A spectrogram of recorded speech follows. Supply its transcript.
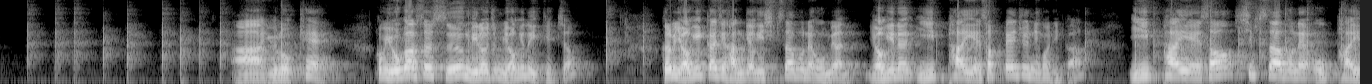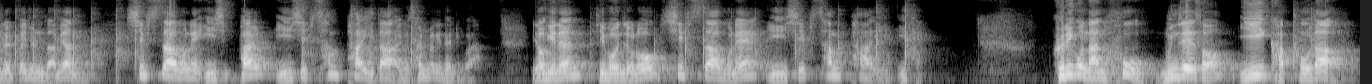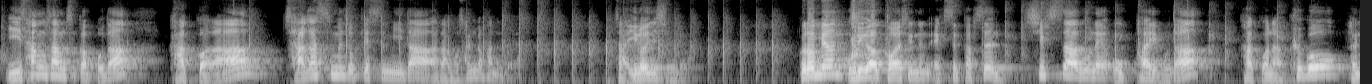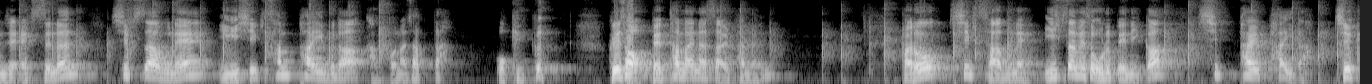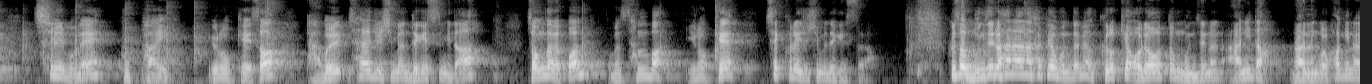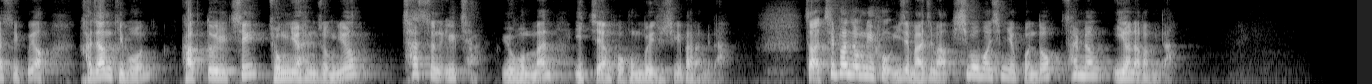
아, 요렇게. 그럼 요 값을 쓱 밀어주면 여기도 있겠죠? 그러면 여기까지 간격이 14분의 5면 여기는 2파이에서 빼주는 거니까 2파이에서 14분의 5파이를 빼준다면 14분의 28, 23파이다. 이게 설명이 되는 거야. 여기는 기본적으로 14분의 23파이. 이렇게. 그리고 난 후 문제에서 이 값보다 이 상수함수 값보다 같거나 작았으면 좋겠습니다. 라고 설명하는 거야. 자, 이런 식으로. 그러면 우리가 구할 수 있는 x 값은 14분의 5파이보다 같거나 크고 현재 x는 14분의 23파이보다 같거나 작다. 오케이, 끝. 그래서 베타 마이너스 알파는 바로 14분의 23에서 5를 빼니까 18파이다. 즉 7분의 9파이. 이렇게 해서 답을 찾아주시면 되겠습니다. 정답 몇 번? 그러면 3번. 이렇게 체크를 해주시면 되겠어요. 그래서 문제를 하나하나 살펴본다면 그렇게 어려웠던 문제는 아니다라는 걸 확인할 수 있고요. 가장 기본 각도 일치, 종류 한 종류, 차수는 1차. 요것만 잊지 않고 공부해 주시기 바랍니다. 자, 칠판 정리 후 이제 마지막 15번, 16번도 설명 이어나갑니다.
